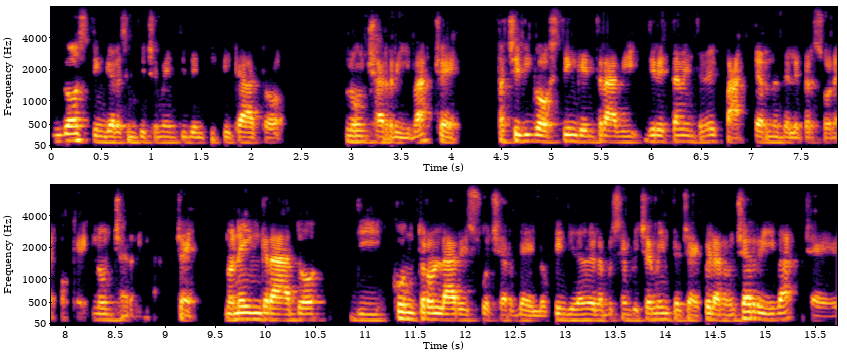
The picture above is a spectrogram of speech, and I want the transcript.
Il ghosting era semplicemente identificato, non ci arriva, cioè facevi ghosting, entravi direttamente nel pattern delle persone, ok, non ci arriva, cioè non è in grado di controllare il suo cervello, quindi da noi era semplicemente, cioè quella non ci arriva, cioè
